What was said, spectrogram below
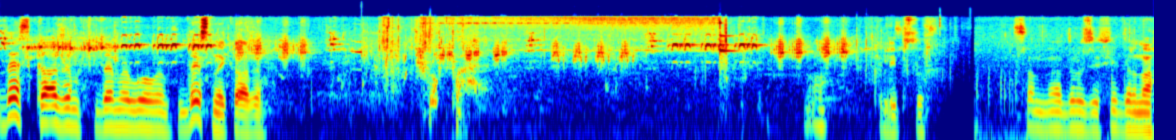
Десь кажемо, де ми ловимо, десь не кажемо. О, кліпсу. Саме, друзі, фідерна.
